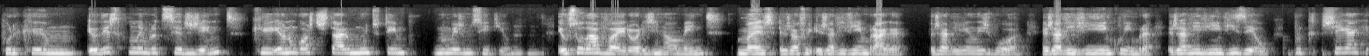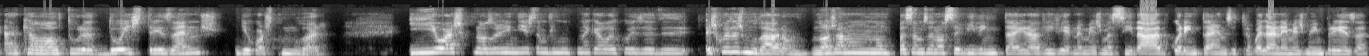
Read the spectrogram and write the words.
porque hum, eu desde que me lembro de ser gente, que eu não gosto de estar muito tempo no mesmo sítio. Uhum. Eu sou da Aveiro originalmente, mas eu já, fui, eu já vivi em Braga, eu já vivi em Lisboa, eu já vivi em Coimbra, eu já vivi em Viseu, porque chega àquela altura, dois, três anos, e eu gosto de mudar. E eu acho que nós hoje em dia estamos muito naquela coisa de as coisas mudaram, nós já não, não, passamos a nossa vida inteira a viver na mesma cidade, 40 anos a trabalhar na mesma empresa.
